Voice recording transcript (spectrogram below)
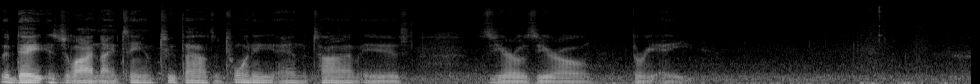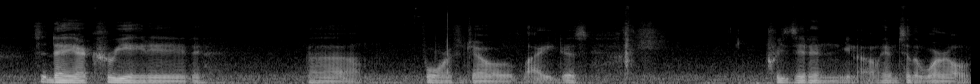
The date is July 19th, 2020, and the time is 0038. Today I created um, Forrest Job, like just presenting, you know, him to the world.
